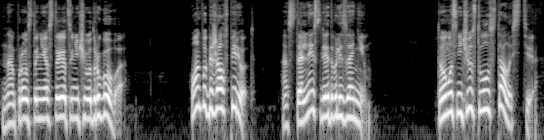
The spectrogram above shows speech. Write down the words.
Нам просто не остается ничего другого». Он побежал вперед. Остальные следовали за ним. Томас не чувствовал усталости —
